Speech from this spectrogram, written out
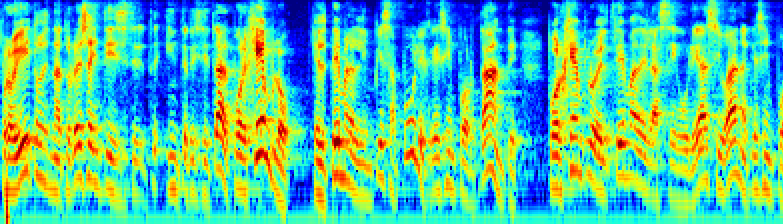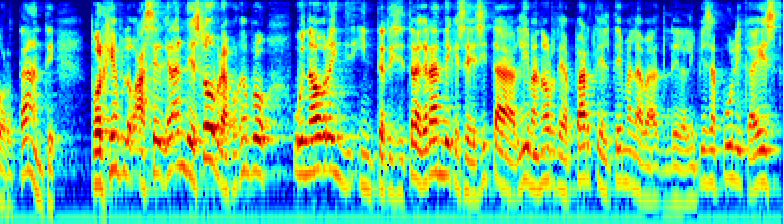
proyectos de naturaleza interdistrital. Por ejemplo, el tema de la limpieza pública, que es importante. Por ejemplo, el tema de la seguridad ciudadana, que es importante. Por ejemplo, hacer grandes obras. Por ejemplo, una obra interdistrital grande que se necesita Lima Norte, aparte del tema de la, limpieza pública, es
